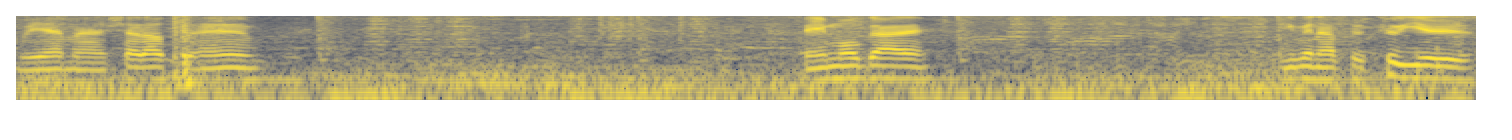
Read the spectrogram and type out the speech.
But yeah, man, shout out to him. Same old guy. Even after two years,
